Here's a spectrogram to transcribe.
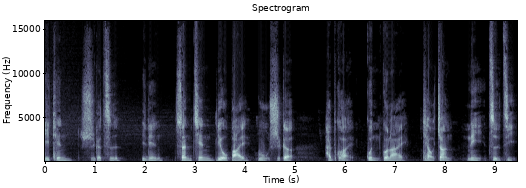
一天十个词，一年三千六百五十个，还不快滚过来挑战你自己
